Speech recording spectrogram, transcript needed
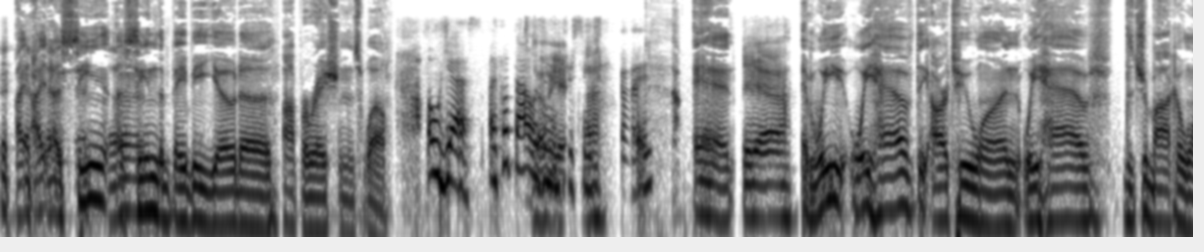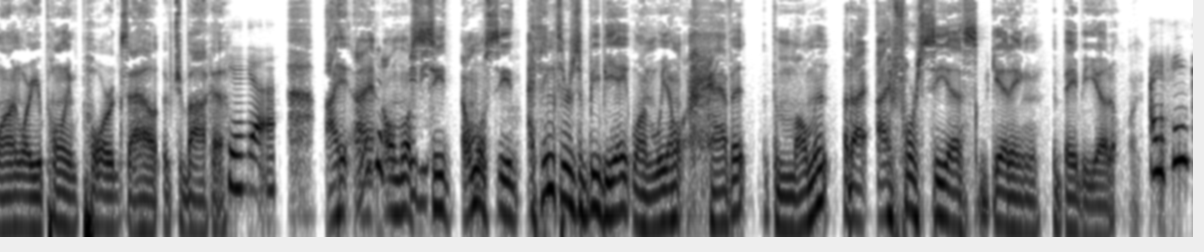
I, I, I've seen I've seen the baby Yoda operation as well, Oh yes, I thought that was Oh, an yeah. interesting choice. and yeah, and we we have the R two one, we have the Chewbacca one where you're pulling porgs out of Chewbacca. Yeah, I, I almost see almost see. I think there's a BB eight one. We don't have it at the moment, but I I foresee us getting the baby Yoda one. I think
